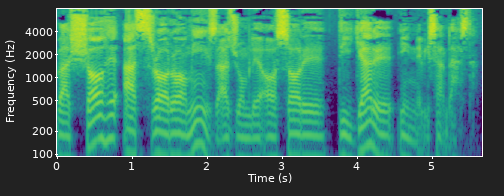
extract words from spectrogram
و شاه اسرارآمیز از جمله آثار دیگر این نویسنده هستند.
